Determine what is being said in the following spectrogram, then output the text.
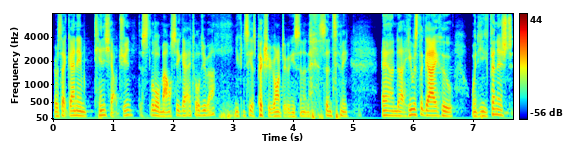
There was that guy named Tian Xiaojun, this little mousy guy I told you about. You can see his picture if you want to. He sent it, sent it to me. And uh, he was the guy who, when he finished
